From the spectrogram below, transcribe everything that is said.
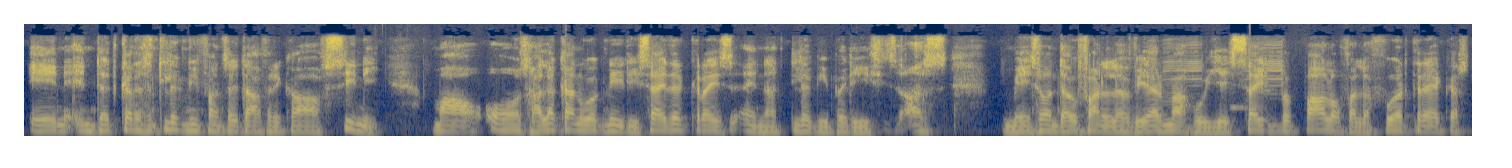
en en dit kan ons natuurlik nie van Suid-Afrika af sien nie. Maar ons hulle kan ook nie die Suiderkruis en natuurlik hier by die as die mense onthou van hulle weermag hoe jy suid bepaal of hulle voortrekkers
